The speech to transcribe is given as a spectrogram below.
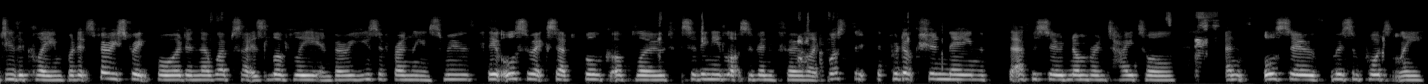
do the claim, but it's very straightforward and their website is lovely and very user friendly and smooth. They also accept bulk upload, so they need lots of info like what's the, the production name, the episode number and title, and also, most importantly,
